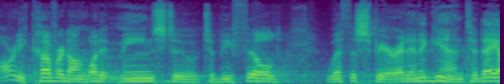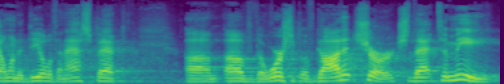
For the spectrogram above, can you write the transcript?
Already covered on what it means to, to be filled with the Spirit. And again, today I want to deal with an aspect um, of the worship of God at church that to me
